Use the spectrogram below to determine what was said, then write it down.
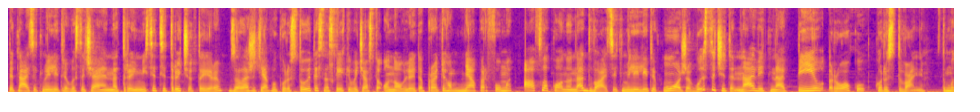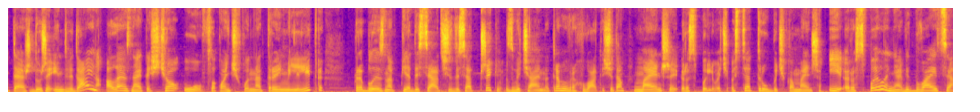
15 мл вистачає на 3 місяці, 3-4, залежить, як ви користуєтесь, наскільки ви часто оновлюєте протягом дня парфуми. А флакону на 20 мл може вистачити навіть на пів року користування. Тому теж дуже індивідуально, але знаєте, що у флакончику на 3 мл приблизно 50-60 пшиків, звичайно, треба врахувати, що там менший розпилювач. Ось ця трубочка менша. І розпилення відбувається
